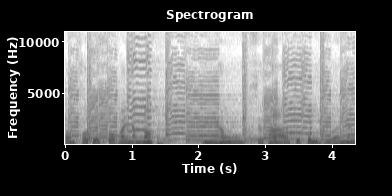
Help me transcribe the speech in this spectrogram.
ต้องขอโทษขออภัยนํเนาะอันนี้เฮาเสื้อผ้าทุกคนที่ว่ายัง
